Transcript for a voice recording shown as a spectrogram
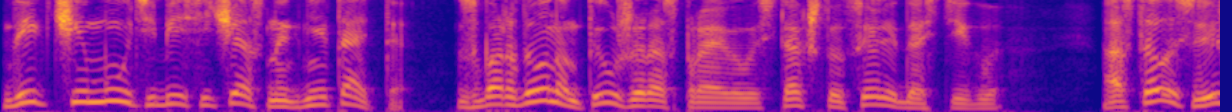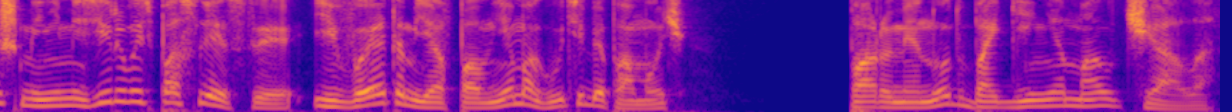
Да и к чему тебе сейчас нагнетать-то? С Бордоном ты уже расправилась, так что цели достигла. Осталось лишь минимизировать последствия, и в этом я вполне могу тебе помочь». Пару минут богиня молчала.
